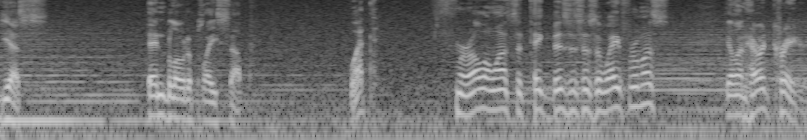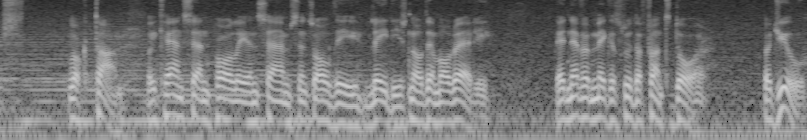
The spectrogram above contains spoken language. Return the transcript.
Yes. Then blow the place up. What? Morello wants to take businesses away from us? He'll inherit craters. Look, Tom, we can't send Paulie and Sam since all the ladies know them already. They'd never make it through the front door. But you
